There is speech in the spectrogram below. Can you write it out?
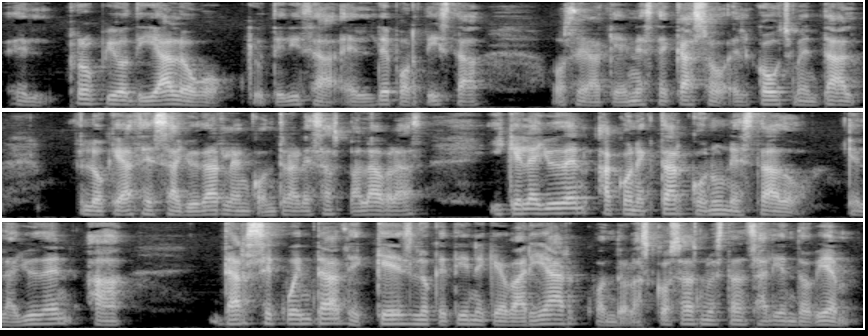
el propio diálogo que utiliza el deportista, o sea que en este caso el coach mental lo que hace es ayudarle a encontrar esas palabras y que le ayuden a conectar con un estado, que le ayuden a darse cuenta de qué es lo que tiene que variar cuando las cosas no están saliendo bien,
